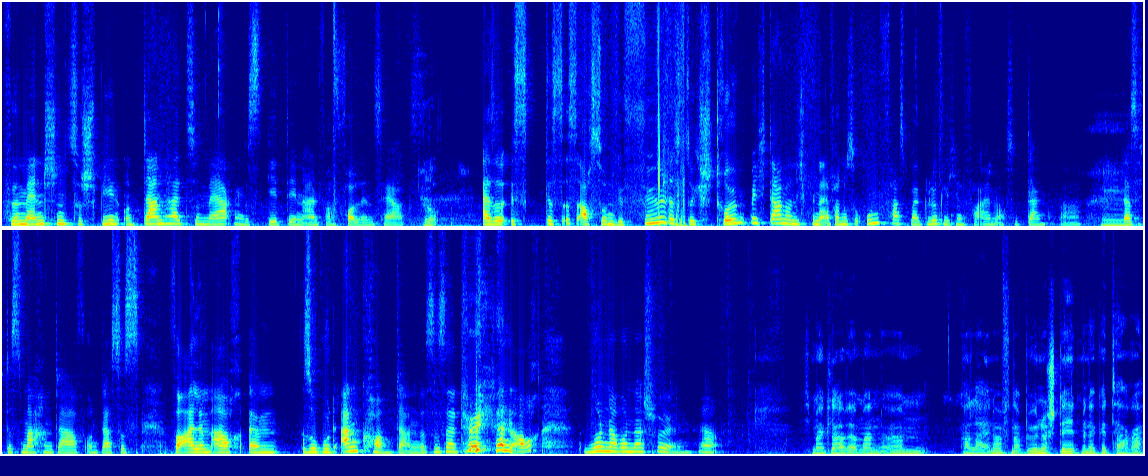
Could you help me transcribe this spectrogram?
für Menschen zu spielen und dann halt zu merken, das geht denen einfach voll ins Herz. Ja. Also ist, das ist auch so ein Gefühl, das durchströmt mich dann und ich bin einfach nur so unfassbar glücklich und vor allem auch so dankbar, mhm. dass ich das machen darf und dass es vor allem auch ähm, so gut ankommt dann. Das ist natürlich dann auch wunder wunderschön. Ja. Ich meine, klar, wenn man ähm, alleine auf einer Bühne steht mit der Gitarre,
